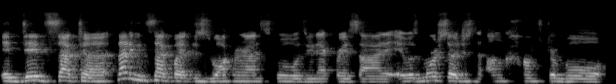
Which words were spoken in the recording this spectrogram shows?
it did suck to not even suck, but just walking around school with your neck brace on. It was more so just an uncomfortable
